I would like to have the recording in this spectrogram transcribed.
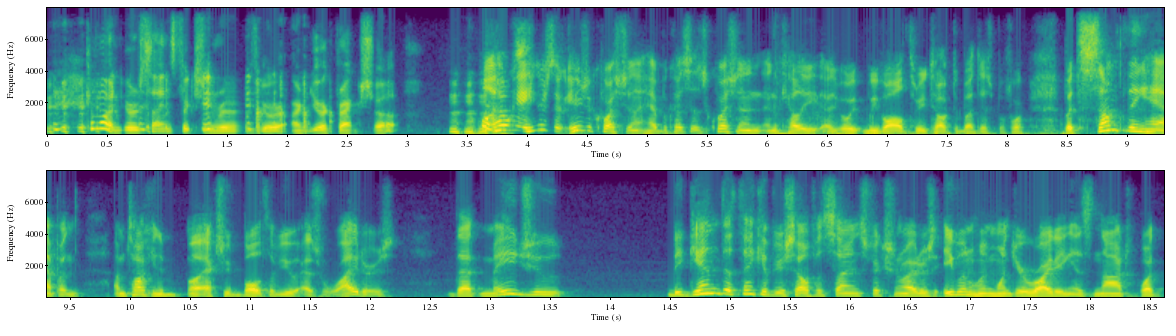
that. Come on, you're a science fiction reviewer, aren't you? A crank shot. Well, okay. Here's a here's a question I have because it's a question, and, and Kelly, uh, we- we've all three talked about this before. But something happened. I'm talking to well, actually both of you as writers that made you begin to think of yourself as science fiction writers, even when what you're writing is not what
